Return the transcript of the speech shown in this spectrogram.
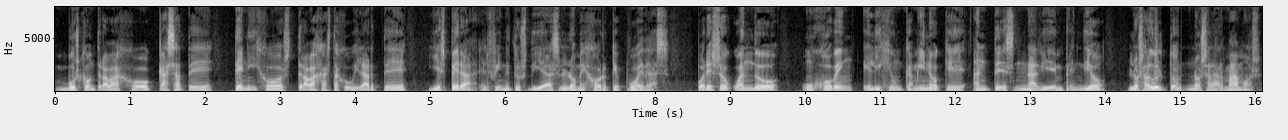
busca un trabajo, cásate, ten hijos, trabaja hasta jubilarte y espera el fin de tus días lo mejor que puedas. Por eso cuando un joven elige un camino que antes nadie emprendió, los adultos nos alarmamos,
